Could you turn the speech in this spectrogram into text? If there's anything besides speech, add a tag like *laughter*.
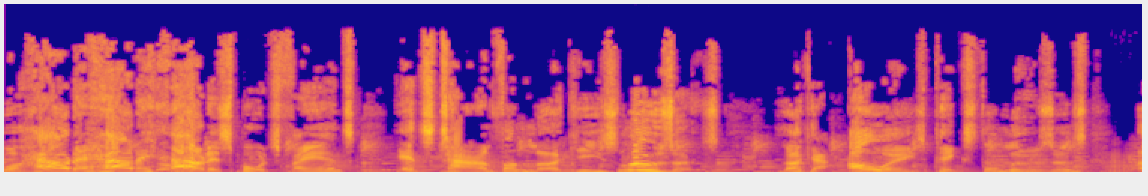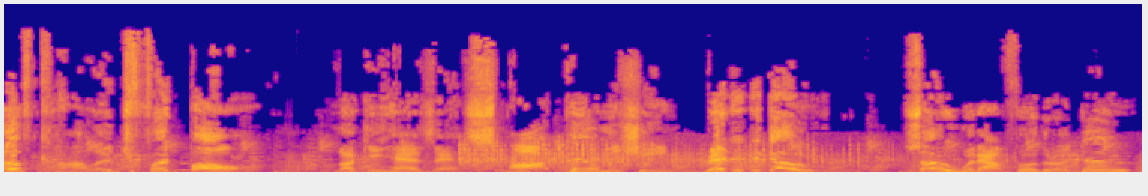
Well, howdy, howdy, howdy, sports fans. It's time for Lucky's Losers. Lucky always picks the losers of college football. Lucky has that smart pill machine ready to go. So, without further ado,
